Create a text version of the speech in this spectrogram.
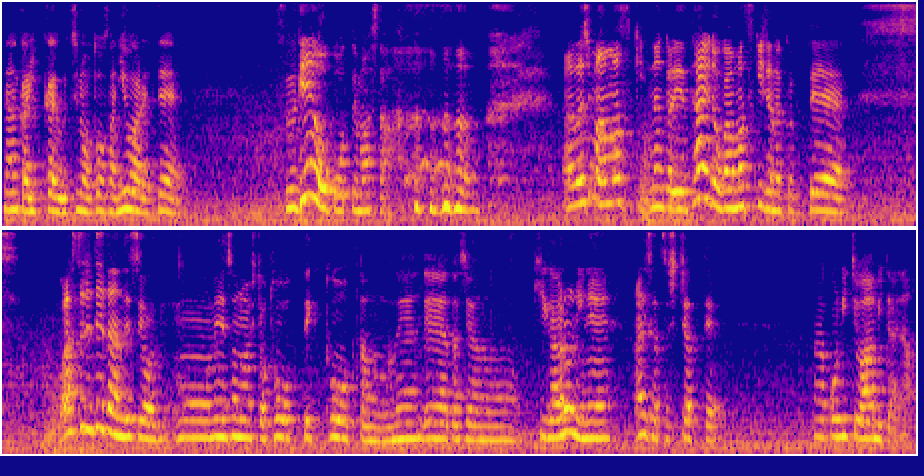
なんか一回うちのお父さんに言われてすげえ怒ってました。私もあんま好きなんかね態度があんま好きじゃなくって忘れてたんですよ。もうねその人通って通ったのをね。で私あの気軽にね挨拶しちゃって「あこんにちは」みたいな。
